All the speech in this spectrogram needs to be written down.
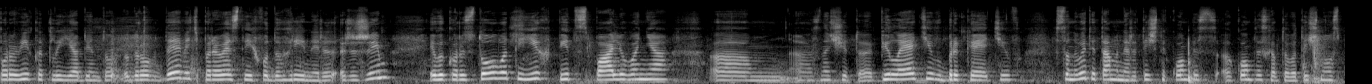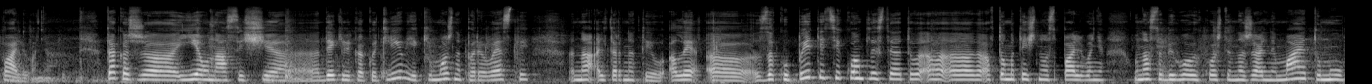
парові котли є 1 дроб 9, перевести їх в водогрійний режим і використовувати їх під спалювання ем, е, значить, пілетів, брикетів, встановити там енергетичний комплекс, комплекс автоматичного спалювання. Також е, є у нас ще е, декілька котлів, які можна перевести на альтернативу. Але закупити ці комплекси автоматичного спалювання у нас обігових коштів, на жаль, немає, тому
